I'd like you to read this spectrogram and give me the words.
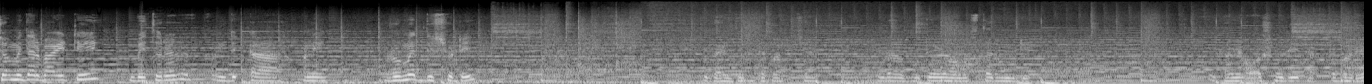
জমিদার বাড়িটি, ভিতরের মানে রুমের দৃশ্যটি। গাড়ি দেখতে পাচ্ছেন, পুরো ভিতরের অবস্থা রুমটি। এখানে অসুরি থাকতে পারে।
